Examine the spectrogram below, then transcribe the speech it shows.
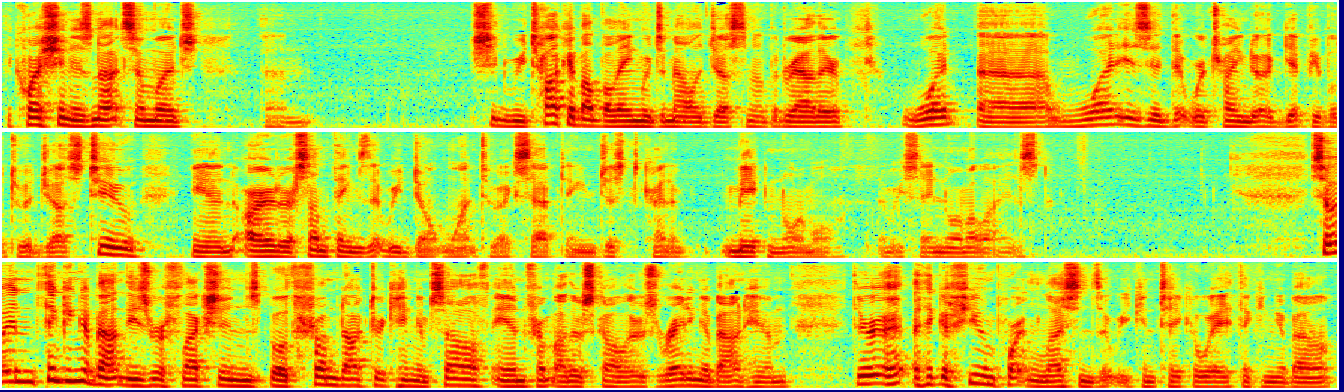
the question is not so much um, should we talk about the language of maladjustment, but rather what uh, what is it that we're trying to get people to adjust to, and are there some things that we don't want to accept and just kind of make normal, that we say normalized. So, in thinking about these reflections, both from Dr. King himself and from other scholars writing about him, there are, I think, a few important lessons that we can take away thinking about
